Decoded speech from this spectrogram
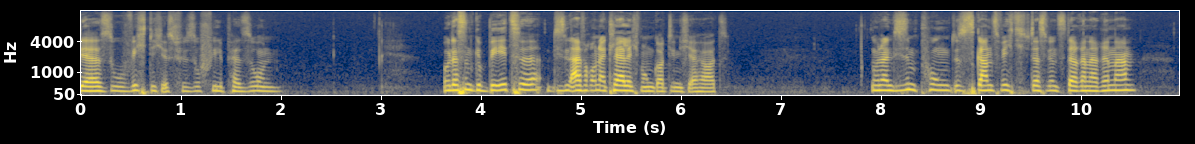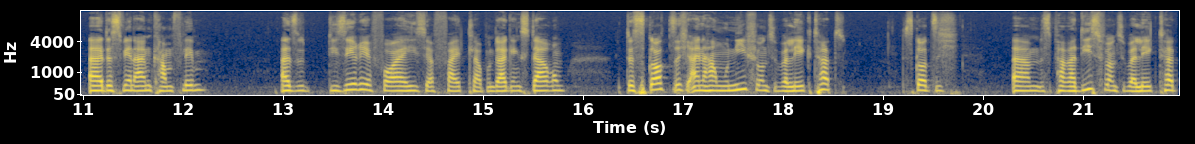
der so wichtig ist für so viele Personen. Und das sind Gebete, die sind einfach unerklärlich, warum Gott die nicht erhört. Und an diesem Punkt ist es ganz wichtig, dass wir uns daran erinnern, äh, dass wir in einem Kampf leben. Also die Serie vorher hieß ja Fight Club und da ging es darum, dass Gott sich eine Harmonie für uns überlegt hat, dass Gott sich ähm, das Paradies für uns überlegt hat,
